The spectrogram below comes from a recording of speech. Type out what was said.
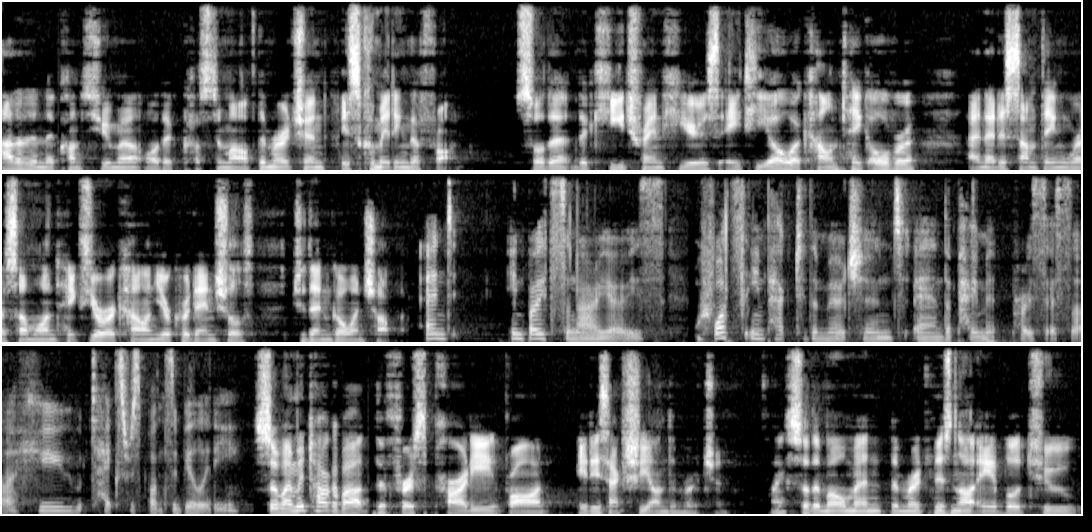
other than the consumer or the customer of the merchant is committing the fraud. So the, the key trend here is ATO, account takeover, and that is something where someone takes your account, your credentials to then go and shop. And in both scenarios, what's the impact to the merchant and the payment processor? Who takes responsibility? So when we talk about the first party fraud, it is actually on the merchant. Right? So the moment the merchant is not able to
